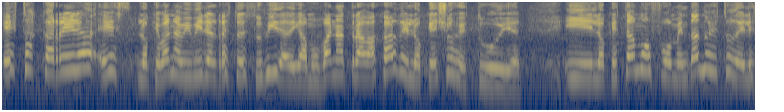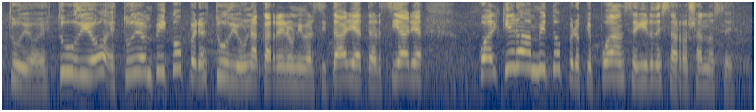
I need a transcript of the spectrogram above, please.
estas carreras es lo que van a vivir el resto de sus vidas, digamos, van a trabajar de lo que ellos estudien. Y lo que estamos fomentando es esto del estudio, estudio, estudio en pico, pero estudio una carrera universitaria, terciaria, cualquier ámbito, pero que puedan seguir desarrollándose.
